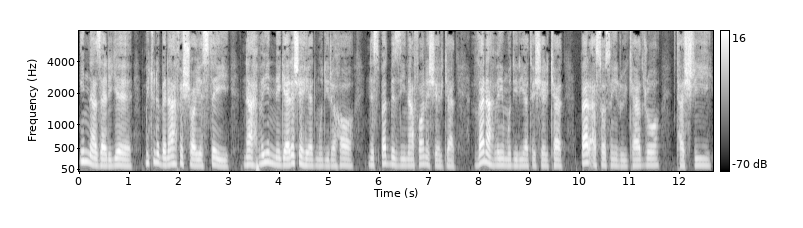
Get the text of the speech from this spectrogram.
این نظریه می‌تونه به نحو شایسته ای نحوه نگرش هیئت مدیره ها نسبت به زینفان شرکت و نحوه مدیریت شرکت بر اساس این رویکرد رو تشریح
